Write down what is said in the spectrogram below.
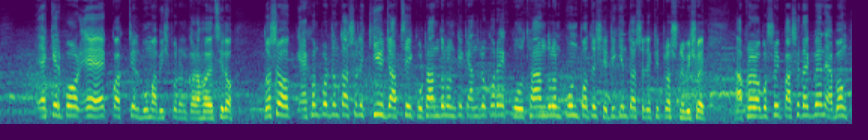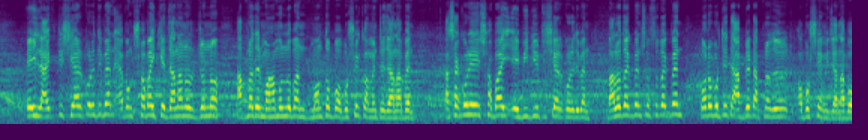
একের পর এক ককটেল বোমা বিস্ফোরণ করা হয়েছিল। দর্শক, এখন পর্যন্ত আসলে কি যাচ্ছে, এই কোঠা আন্দোলনকে কেন্দ্র করে, কোঠা আন্দোলন কোন পথে, সেটি কিন্তু আসলে একটি প্রশ্ন বিষয়। আপনারা অবশ্যই পাশে থাকবেন এবং এই লাইভটি শেয়ার করে দিবেন এবং সবাইকে জানানোর জন্য আপনাদের মহামূল্যবান মন্তব্য অবশ্যই কমেন্টে জানাবেন। আশা করি সবাই এই ভিডিওটি শেয়ার করে দেবেন। ভালো থাকবেন, সুস্থ থাকবেন। পরবর্তীতে আপডেট আপনাদের অবশ্যই আমি জানাব।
